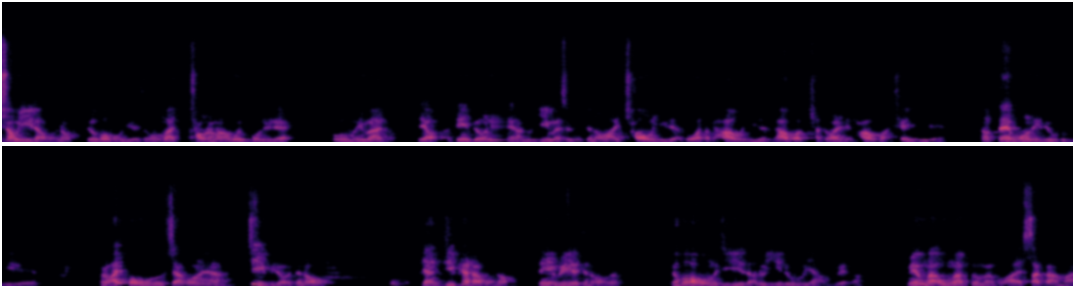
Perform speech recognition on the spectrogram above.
လျှောက်ရေးတာပေါ့နော်ပြောဖို့ပုံရေးဆိုဥပမာချောင်းထဲမှာအဝတ်ဖွင့်နေတဲ့ဟိုမိမတယောက်အတင်းပြောနေတာမျိုးရေးမယ်ဆိုရင်ကျွန်တော်ကအဲချောင်းကိုရေးတယ်အပေါ်ကတထားကိုရေးတယ်ဇာတ်ဘောဖြတ်သွားတယ်ထားကိုပါထည့်ရေးတယ်နောက်သဲပုံလေးတွေကိုရေးတယ်အဲ့တော့အဲ့ပုံကိုဆရာကောင်းတဲ့ကကြည့်ပြီးတော့ကျွန်တော်ဟိုပြန်တိဖြတ်တာပေါ့နော်သင်ပေးတယ်ကျွန်တော်ကပြောဖို့ပုံမကြီးရေးဆိုအဲ့လိုရေးလို့မရဘူးတဲ့နော်မင်းကငါဥမာပြောမှာကွာစက်ကမှာ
